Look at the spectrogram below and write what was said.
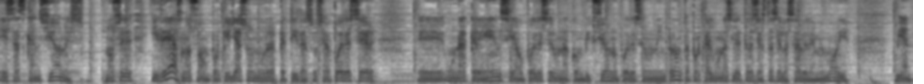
esas canciones. No sé, ideas no son porque ya son muy repetidas, o sea, puede ser eh, una creencia o puede ser una convicción o puede ser una impronta, porque algunas letras ya hasta se las sabe de memoria. Bien,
